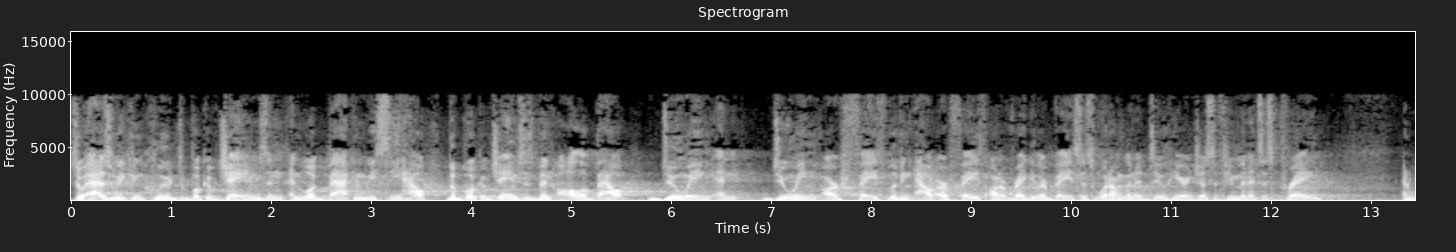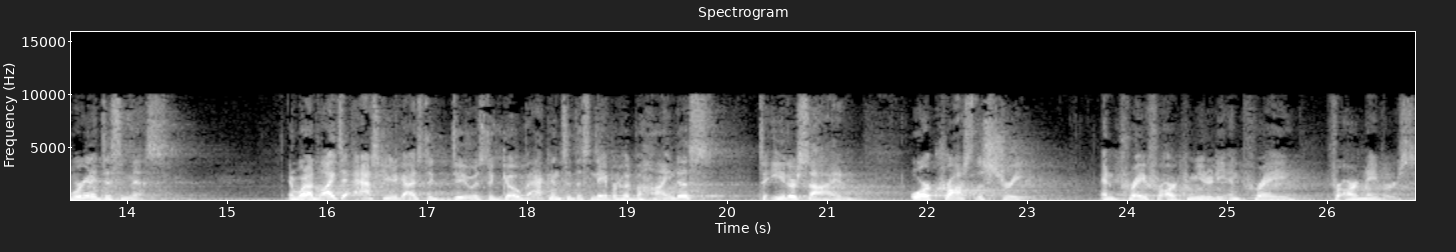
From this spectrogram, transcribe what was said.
So, as we conclude the book of James and, and, look back and we see how the book of James has been all about doing and doing our faith, living out our faith on a regular basis, what I'm going to do here in just a few minutes is pray and we're going to dismiss. And what I'd like to ask you guys to do is to go back into this neighborhood behind us, to either side, or across the street and pray for our community and pray for our neighbors.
